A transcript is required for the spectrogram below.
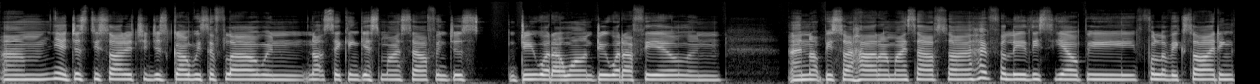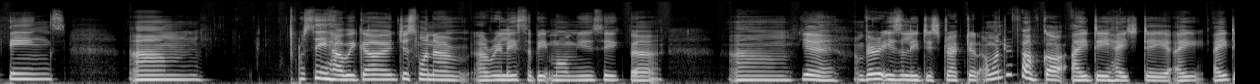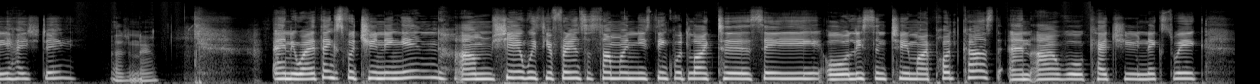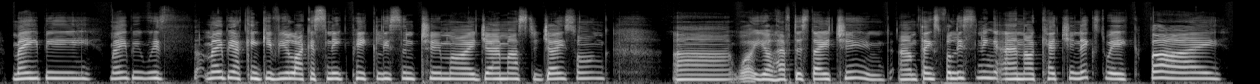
um, yeah, just decided to just go with the flow and not second guess myself and just do what I want, do what I feel, and and not be so hard on myself. So hopefully this year will be full of exciting things. Um, we'll see how we go. Just want to uh, release a bit more music, but um, yeah, I'm very easily distracted. I wonder if I've got ADHD. A- ADHD? I don't know. Anyway, thanks for tuning in. Um, share with your friends or someone you think would like to see or listen to my podcast, and I will catch you next week. Maybe, maybe with, maybe I can give you like a sneak peek. Listen to my Jam Master Jay song. Uh, well, you'll have to stay tuned. Um, thanks for listening, and I'll catch you next week. Bye.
